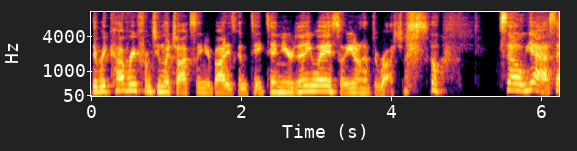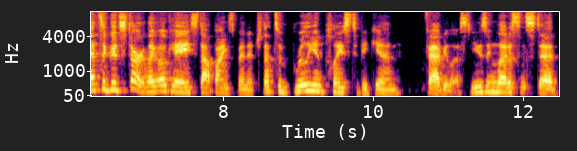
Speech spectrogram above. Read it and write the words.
the recovery from too much oxalate in your body is going to take 10 years anyway, so you don't have to rush. so so yes, that's a good start. Like, okay, stop buying spinach. That's a brilliant place to begin. Fabulous. Using lettuce instead.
